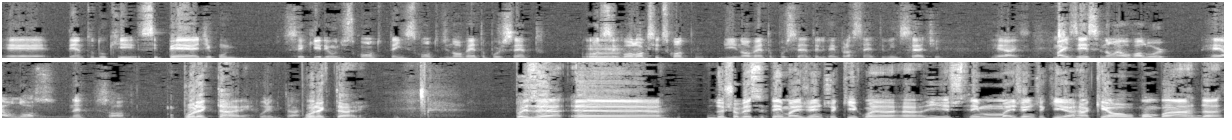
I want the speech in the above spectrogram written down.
é, dentro do que se pede, com você querer um desconto, tem desconto de 90%. Quando uhum. você coloca esse desconto de 90%, ele vem para 127 reais. Mas esse não é o valor real nosso, né? Só por hectare. Por hectare. Por hectare. Pois é, é Deixa eu ver se tem mais gente aqui com a. a isso, tem mais gente aqui. A Raquel Bombarda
